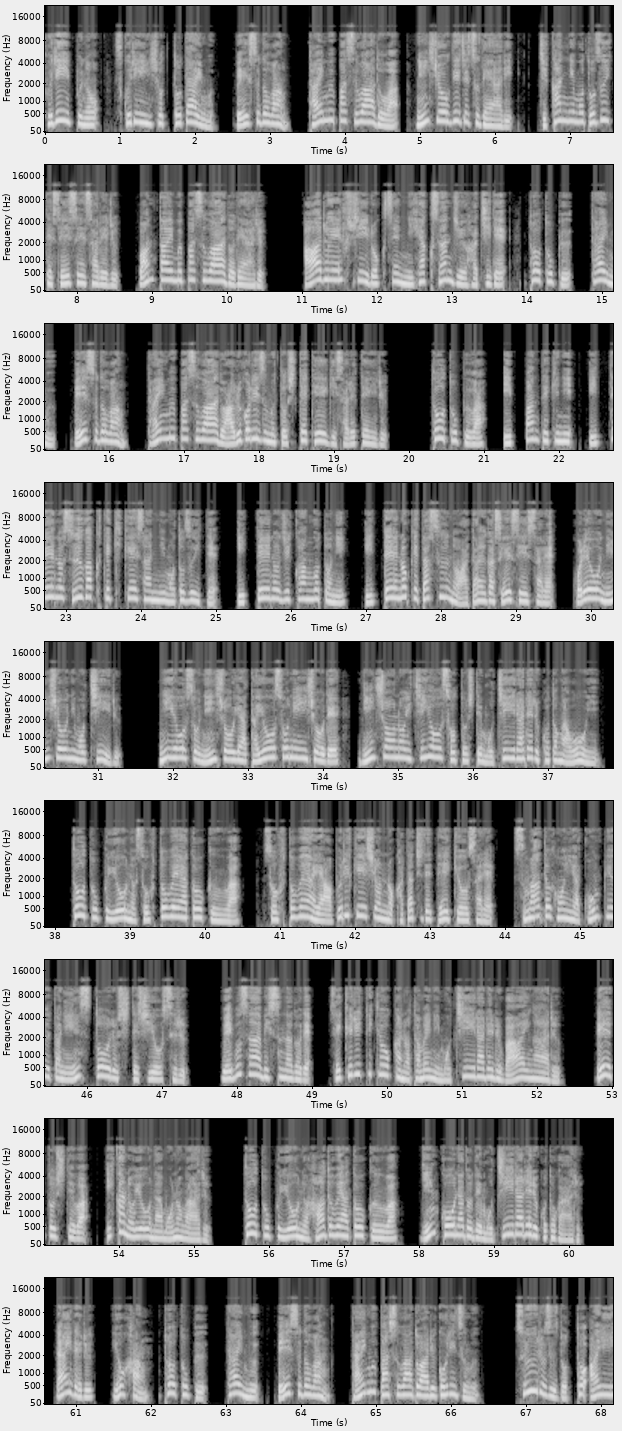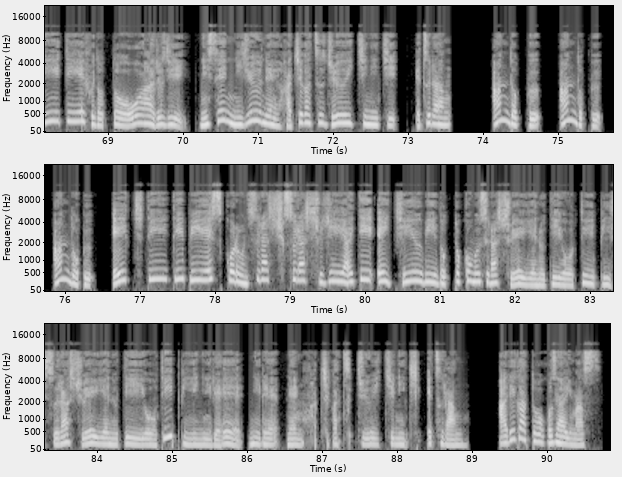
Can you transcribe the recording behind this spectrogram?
FreeOTP のスクリーンショット Time-based One-time Password は認証技術であり、時間に基づいて生成されるワンタイムパスワードである。RFC6238 で TOTP、Time-based One-time Password Algorithm として定義されている。 TOTP は一般的に一定の数学的計算に基づいて一定の時間ごとに一定の桁数の値が生成され、これを認証に用いる。二要素認証や多要素認証で認証の一要素として用いられることが多い。トートプ用のソフトウェアトークンはソフトウェアやアプリケーションの形で提供され、スマートフォンやコンピュータにインストールして使用する。ウェブサービスなどでセキュリティ強化のために用いられる場合がある。例としては以下のようなものがある。TOTP 用のハードウェアトークンは銀行などで用いられることがある。 Rydell、Johan、TOTP、Time-based One-time Password Algorithm。tools.ietf.org 2020年8月11日閲覧アンドプ、アンドプ、アンドプ、https コロンスラッシュスラッシュ github.com スラッシュ andotp スラッシュ andotp 2020 年8月11日閲覧。ありがとうございます。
